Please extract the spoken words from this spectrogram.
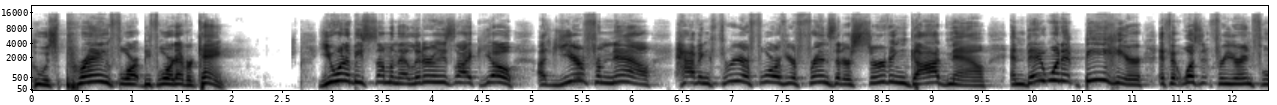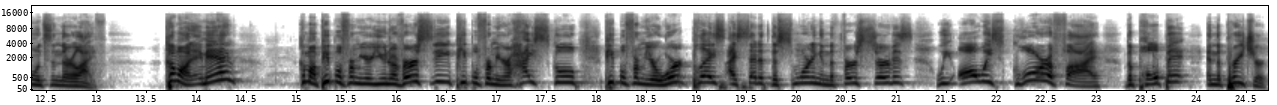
who was praying for it before it ever came. You want to be someone that literally is like, yo, a year from now, having three or four of your friends that are serving God now, and they wouldn't be here if it wasn't for your influence in their life. Come on, amen? Come on, people from your university, people from your high school, people from your workplace. I said it this morning in the first service. We always glorify the pulpit and the preacher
